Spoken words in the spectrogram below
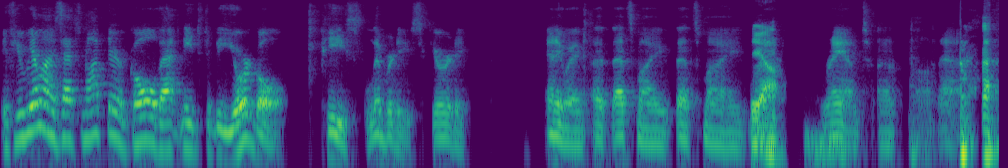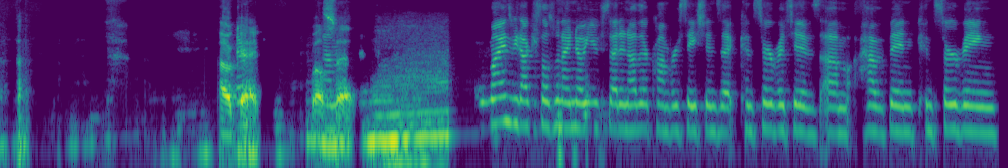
if you realize that's not their goal that needs to be your goal peace liberty security anyway uh, that's my that's my yeah rant, uh, on that okay well said reminds me, Dr. Salsman, I know you've said in other conversations that conservatives um, have been conserving.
